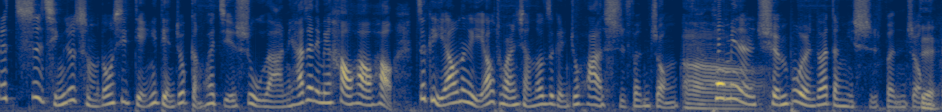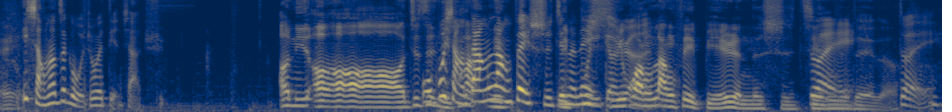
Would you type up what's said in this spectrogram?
那事情就什么东西点一点就赶快结束啦，你还在那边耗耗耗，这个也要那个也要，突然想到这个你就花了十分钟，呃，后面的人全部人都在等你十分钟，对，一想到这个我就会点下去。哦，你哦哦哦哦哦，就是我不想当浪费时间的那一个人，希望浪费别人的时间，对对的，对。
